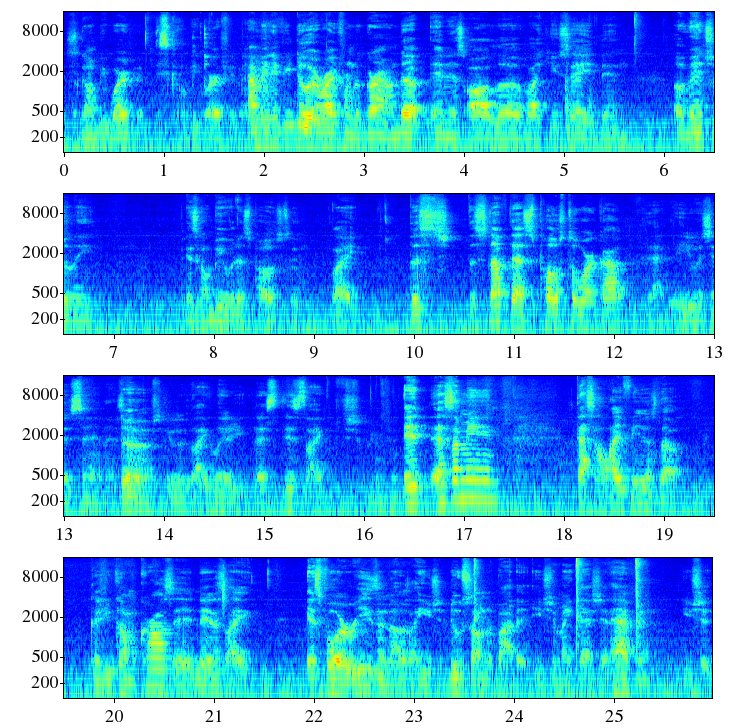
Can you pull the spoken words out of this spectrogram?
it's gonna be worth it. it's gonna be worth it, man. I mean, if you do it right from the ground up and it's all love, like you say, then eventually it's gonna be what it's supposed to. Like the the stuff that's supposed to work out, exactly. You was just saying that. Duh. You was like literally. That's this like. it that's I mean, that's how life is though. Cause you come across it and then it's like it's for a reason though. It's like you should do something about it. You should make that shit happen. You should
